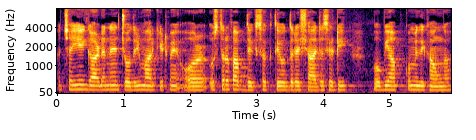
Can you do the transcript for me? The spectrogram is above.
अच्छा ये गार्डन है चौधरी मार्केट में और उस तरफ़ आप देख सकते हो, उधर है शारजा सिटी वो भी आपको मैं दिखाऊँगा।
